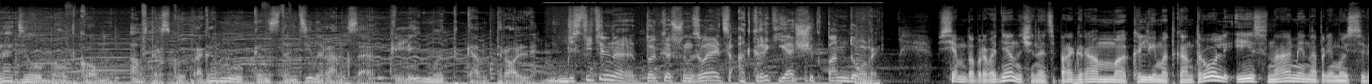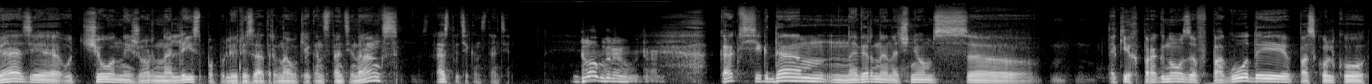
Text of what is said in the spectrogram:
Радио Болтком. Авторскую программу Константина Ранкса «Климат-контроль». Действительно, только что называется «Открыть ящик Пандоры». Всем доброго дня. Начинается программа «Климат-контроль». И с нами на прямой связи ученый, журналист, популяризатор науки Константин Ранкс. Здравствуйте, Константин. Доброе утро. Как всегда, наверное, начнем с э, таких прогнозов погоды, поскольку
